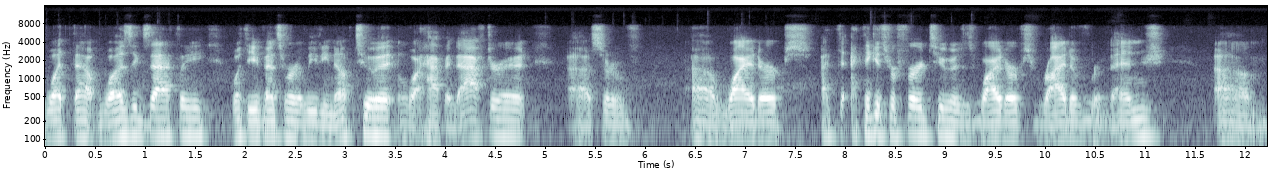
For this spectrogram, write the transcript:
what that was exactly, what the events were leading up to it, and what happened after it. Uh, sort of uh, Wyatt Earp's, I, th- I think it's referred to as Wyatt Earp's Ride of Revenge. Um,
